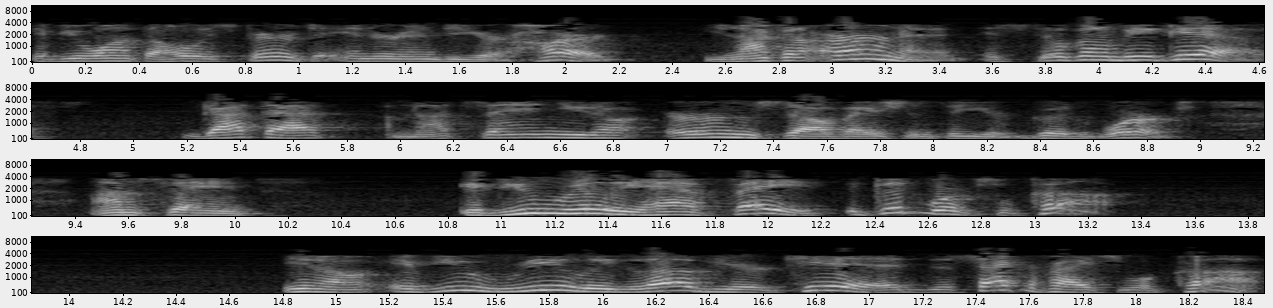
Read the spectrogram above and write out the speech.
if you want the Holy Spirit to enter into your heart, you're not going to earn it. It's still going to be a gift. Got that? I'm not saying you don't earn salvation through your good works. I'm saying if you really have faith, the good works will come. You know, if you really love your kid, the sacrifice will come.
